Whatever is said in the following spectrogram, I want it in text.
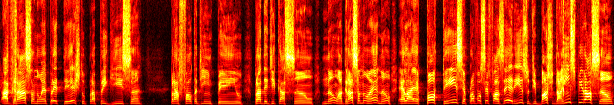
A graça não é pretexto para preguiça, para falta de empenho, para dedicação. Não, a graça não é, não. Ela é potência para você fazer isso debaixo da inspiração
